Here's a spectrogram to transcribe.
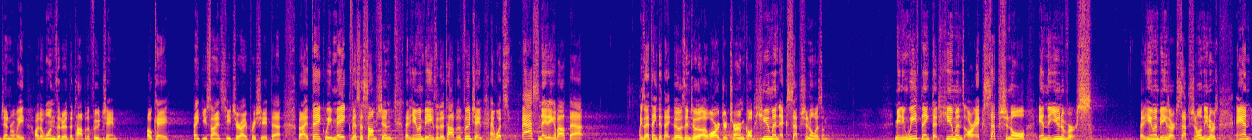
generally, are the ones that are at the top of the food chain. Okay, Thank you, science teacher. I appreciate that. But I think we make this assumption that human beings are the top of the food chain. And what's fascinating about that is I think that that goes into a larger term called human exceptionalism. Meaning, we think that humans are exceptional in the universe, that human beings are exceptional in the universe. And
